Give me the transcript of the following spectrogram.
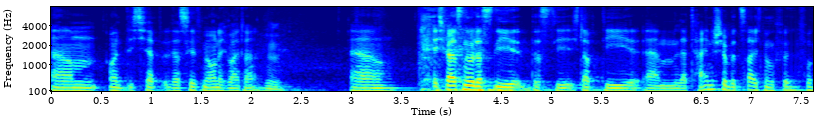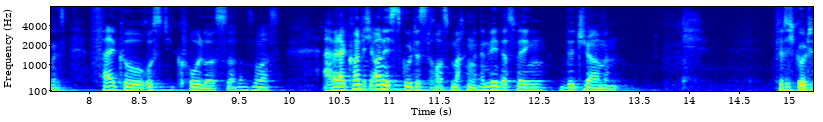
Ähm, und ich habe, das hilft mir auch nicht weiter. Hm. Äh, ich weiß nur, dass die, dass die, ich glaube, die ähm, lateinische Bezeichnung für den Vogel ist Falco rusticolus oder sowas. Aber da konnte ich auch nichts Gutes draus machen. Irgendwie deswegen The German. Finde ich gut.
